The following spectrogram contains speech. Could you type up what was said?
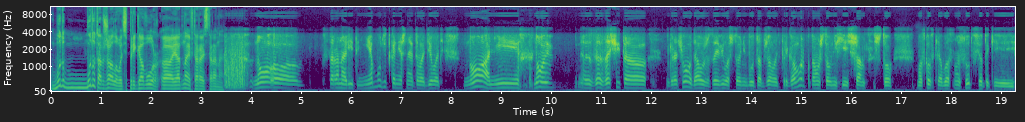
Буду, будут обжаловать приговор э, и одна, и вторая сторона? Но э, сторона Риты не будет, конечно, этого делать, но они... Но э, за, защита Грачева, да, уже заявила, что они будут обжаловать приговор, потому что у них есть шанс, что Московский областной суд все-таки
